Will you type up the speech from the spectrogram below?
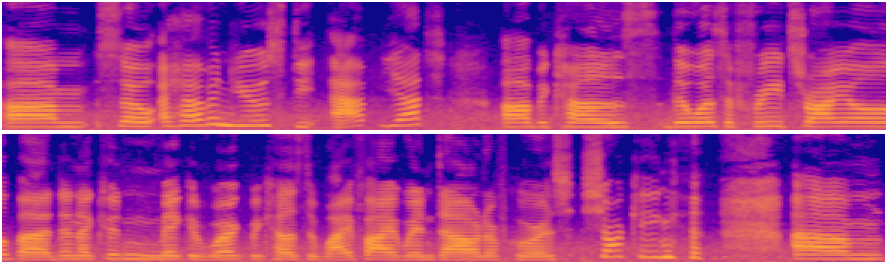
Um, so I haven't used the app yet uh, because there was a free trial but then I couldn't make it work because the Wi-Fi went down of course. Shocking. Um,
